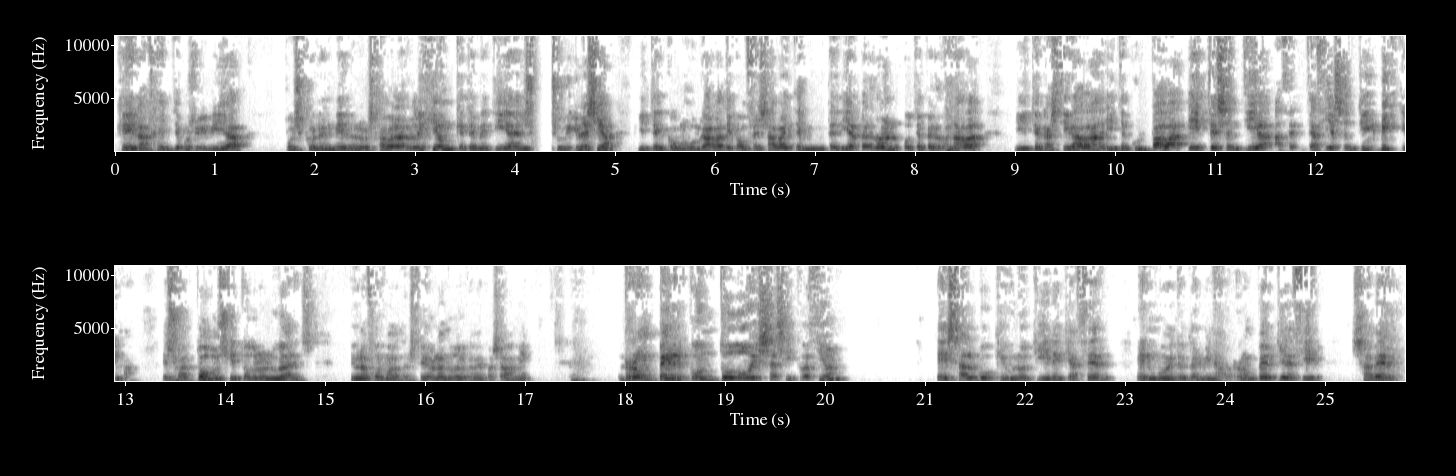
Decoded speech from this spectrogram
que la gente pues vivía pues con el miedo. Luego estaba la religión que te metía en su iglesia y te comulgaba, te confesaba y te pedía perdón o te perdonaba y te castigaba y te culpaba y te sentía, te hacía sentir víctima. Eso a todos y en todos los lugares de una forma u otra. Estoy hablando de lo que me pasaba a mí. Romper con toda esa situación es algo que uno tiene que hacer en un momento determinado. Romper quiere decir saber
